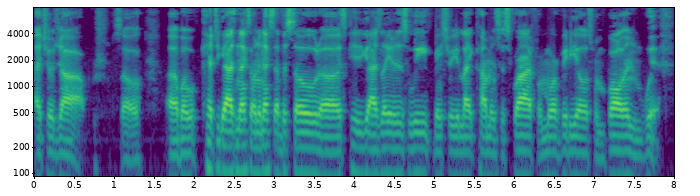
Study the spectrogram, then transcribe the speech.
at your job. So, uh, but we'll catch you guys next on the next episode. Uh, see you guys later this week. Make sure you like, comment, subscribe for more videos from Ballin' With.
